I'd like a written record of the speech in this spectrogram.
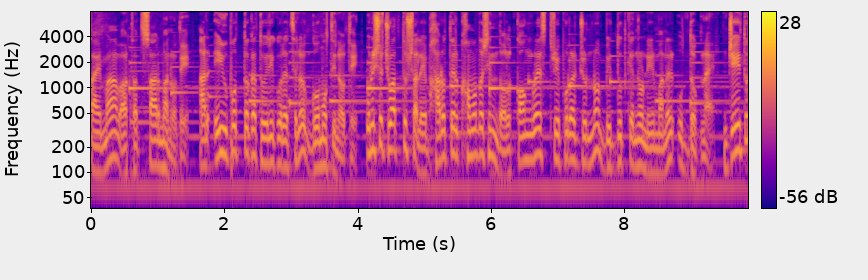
সাইমা, অর্থাৎ সারমা নদী, আর এই উপত্যকা তৈরি করেছিল গোমতী নদী। উনিশশো চুয়াত্তর সালে ভারতের ক্ষমতাসীন দল কংগ্রেস ত্রিপুরার জন্য বিদ্যুৎ কেন্দ্র নির্মাণের উদ্যোগ নেয়। যেহেতু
